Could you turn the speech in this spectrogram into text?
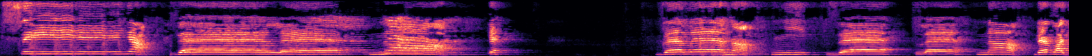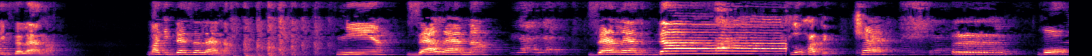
Синя, зелена. Де? Зелена. Ні, зелена. Де Владік зелена? Владік, де зелена? Ні, зелена. Зелена. Да. Слухати. Че. Р. Во.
